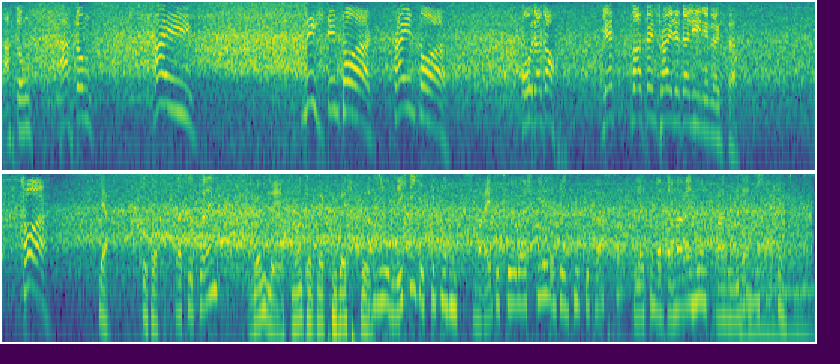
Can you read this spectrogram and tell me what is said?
Achtung, Achtung, Hi! Nicht im Tor, kein Tor. Oder doch? Jetzt, was entscheidet der Linienrichter? Tor! Ja, Christoph, was wird sein? Wembley 1966. Absolut richtig. Es gibt noch ein zweites Hörbeispiel, das ihr uns mitgebracht habt. Vielleicht können wir auch da mal reinhören. Frage wieder an dich. Erkennst du es?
